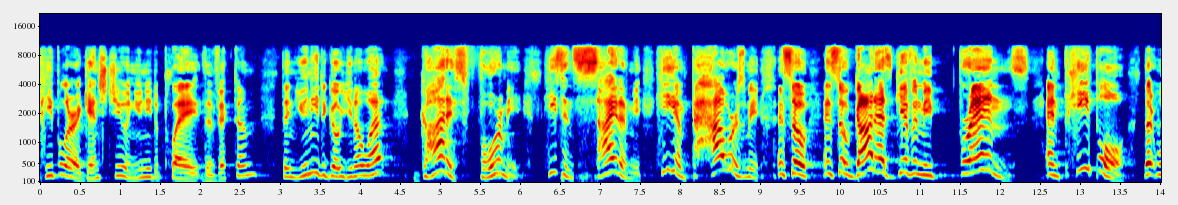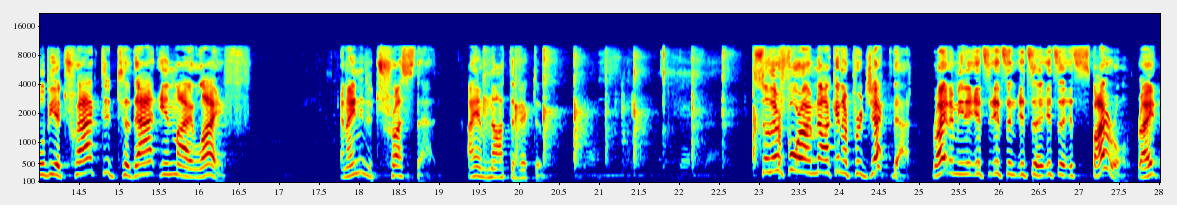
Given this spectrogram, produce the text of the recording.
people are against you and you need to play the victim, then you need to go, you know what? God is for me. He's inside of me. He empowers me. And so, and so God has given me friends and people that will be attracted to that in my life. And I need to trust that. I am not the victim. So therefore, I'm not going to project that right? I mean, it's, it's, an, it's, a, it's, a, it's spiral, right?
